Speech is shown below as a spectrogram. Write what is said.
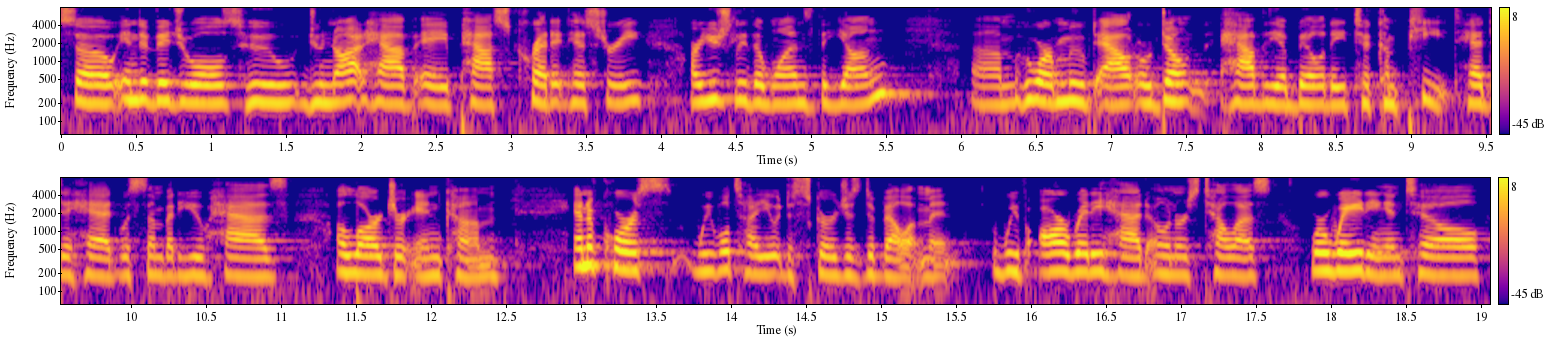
So, individuals who do not have a past credit history are usually the ones, the young, um, who are moved out or don't have the ability to compete head to head with somebody who has a larger income. And of course, we will tell you it discourages development. We've already had owners tell us we're waiting until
